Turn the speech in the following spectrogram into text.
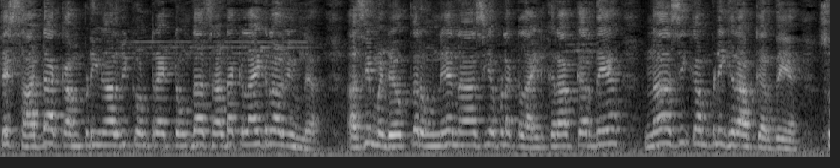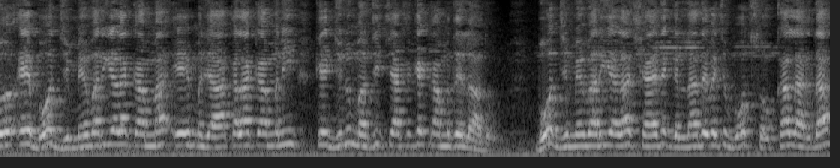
ਤੇ ਸਾਡਾ ਕੰਪਨੀ ਨਾਲ ਵੀ ਕੰਟਰੈਕਟ ਹੁੰਦਾ, ਸਾਡਾ ਕਲਾਇੰਟ ਨਾਲ ਵੀ ਹੁੰਦਾ। ਅਸੀਂ ਮਡਿਓਕਰ ਹੁੰਨੇ ਆ ਨਾ ਅਸੀਂ ਆਪਣਾ ਕਲਾਇੰਟ ਖਰਾਬ ਕਰਦੇ ਆ ਨਾ ਅਸੀਂ ਕੰਪਨੀ ਖਰਾਬ ਕਰਦੇ ਆ ਸੋ ਇਹ ਬਹੁਤ ਜ਼ਿੰਮੇਵਾਰੀ ਵਾਲਾ ਕੰਮ ਆ, ਇਹ ਮਜ਼ਾਕ ਵਾਲਾ ਕੰਮ ਨਹੀਂ ਕਿ ਜਿਹਨੂੰ ਮਰਜ਼ੀ ਚੱਕ ਕੇ ਕੰਮ ਤੇ ਲਾ ਦਿਓ। ਬਹੁਤ ਜ਼ਿੰਮੇਵਾਰੀ ਵਾਲਾ, ਸ਼ਾਇਦ ਇਹ ਗੱਲਾਂ ਦੇ ਵਿੱਚ ਬਹੁਤ ਸੌਖਾ ਲੱਗਦਾ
